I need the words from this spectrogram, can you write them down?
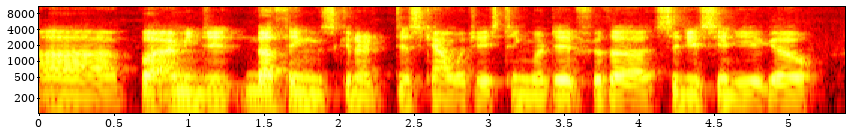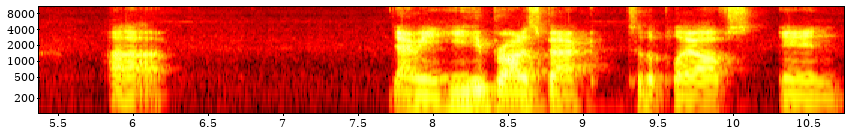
uh, but I mean, nothing's going to discount what Jayce Tingler did for the city of San Diego. Uh, I mean, he, he brought us back to the playoffs in,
